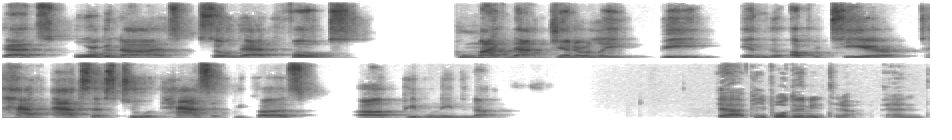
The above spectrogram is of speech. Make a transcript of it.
that's organized so that folks who might not generally be in the upper tier to have access to it has it because uh, people need to know. Yeah, people do need to know. And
